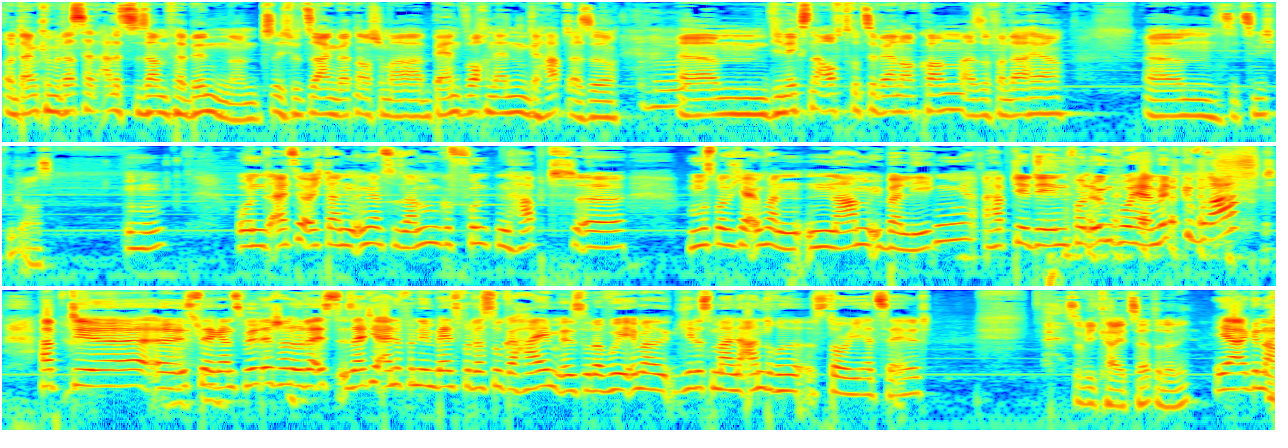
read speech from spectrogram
und dann können wir das halt alles zusammen verbinden. Und ich würde sagen, wir hatten auch schon mal Bandwochenenden gehabt, also ähm, die nächsten Auftritte werden auch kommen, also von daher ähm, sieht ziemlich gut aus. Und als ihr euch dann irgendwann zusammengefunden habt, äh, muss man sich ja irgendwann einen Namen überlegen. Habt ihr den von irgendwoher mitgebracht? Habt ihr, äh, ist der ganz wild entstanden oder ist, seid ihr eine von den Bands, wo das so geheim ist oder wo ihr immer jedes Mal eine andere Story erzählt? So wie KZ oder wie? Ja, genau.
